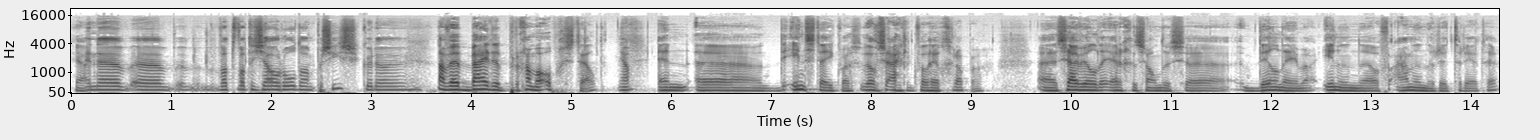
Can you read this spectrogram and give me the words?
ja. En wat, wat is jouw rol dan precies? Kun je... Nou, we hebben beide het programma opgesteld. Ja. En de insteek was, dat was eigenlijk wel heel grappig. zij wilde ergens anders deelnemen in een, of aan een retraite.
